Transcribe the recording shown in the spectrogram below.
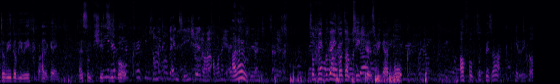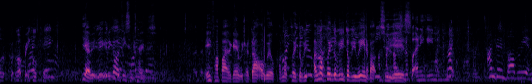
WWE if you buy the game. And some shitty book. Some people getting t-shirts. I want to get. a I know. t-shirt. Some people getting goddamn t-shirts, we get a book. How fucked up is that? Yeah, we got, got a pretty cool kit. Yeah, we, we, we got a decent case. If I buy the game, which I doubt I will. I've not played W. I've not played WWE in about two I'm years. just gonna put any game in. Right. I'm going Barburrito.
